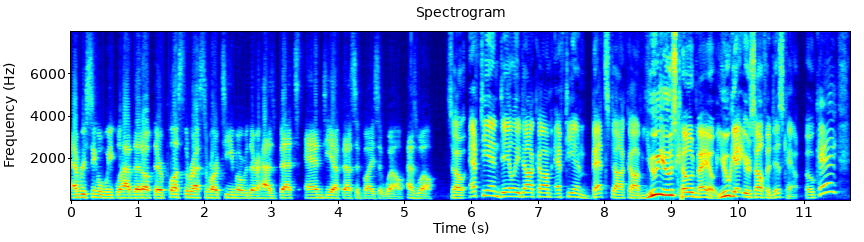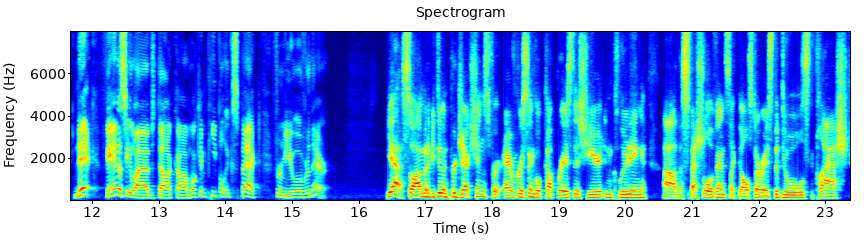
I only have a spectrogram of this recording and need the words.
every single week. We'll have that up there. Plus, the rest of our team over there has bets and DFS advice as well. As well. So ftndaily.com, ftnbets.com. You use code Mayo. You get yourself a discount. Okay? Nick, fantasylabs.com. What can people expect from you over there? Yeah, so I'm going to be doing projections for every single cup race this year, including uh, the special events like the All Star race, the duels, the Clash.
